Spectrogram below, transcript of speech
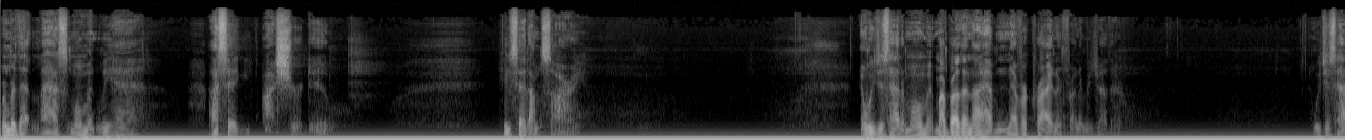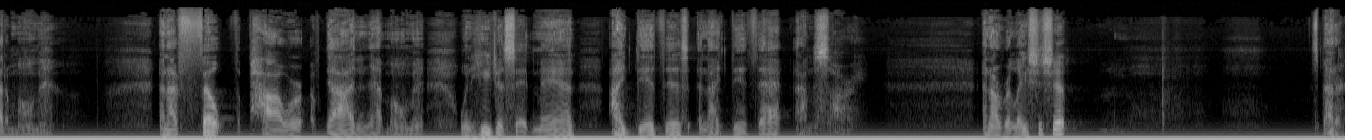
Remember that last moment we had? I said, I sure do. He said, I'm sorry. And we just had a moment. My brother and I have never cried in front of each other. We just had a moment. And I felt the power of God in that moment when he just said, Man, I did this and I did that. I'm sorry. And our relationship is better.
